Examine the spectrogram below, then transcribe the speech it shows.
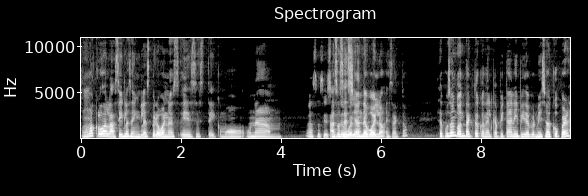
no me acuerdo las siglas en inglés, pero bueno, es, es este como una mm, Asociación, asociación de de vuelo, exacto. Se puso en contacto con el capitán y pidió permiso a Cooper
